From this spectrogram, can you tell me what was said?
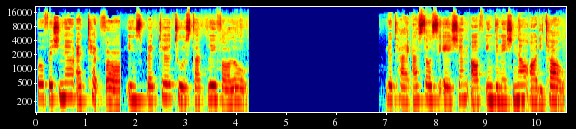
professional ethics for inspectors to strictly follow. The Thai Association of International Auditors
